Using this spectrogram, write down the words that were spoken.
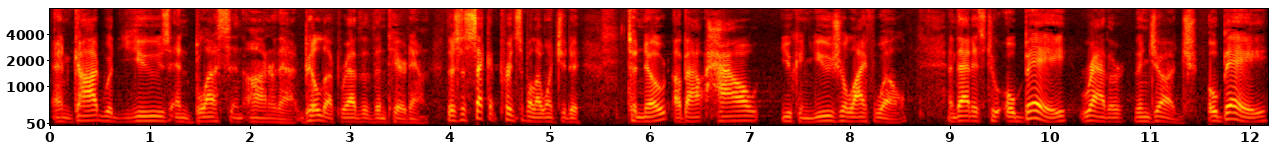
And God would use and bless and honor that. Build up rather than tear down. There's a second principle I want you to, to note about how you can use your life well, and that is to obey rather than judge. Obey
